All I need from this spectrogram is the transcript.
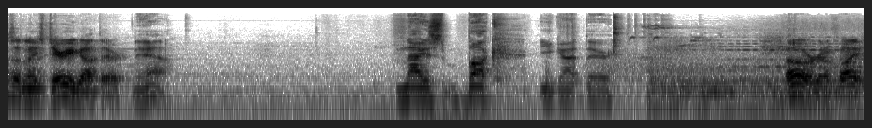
That's a nice deer you got there. Yeah. Nice buck you got there. Oh, we're gonna fight.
